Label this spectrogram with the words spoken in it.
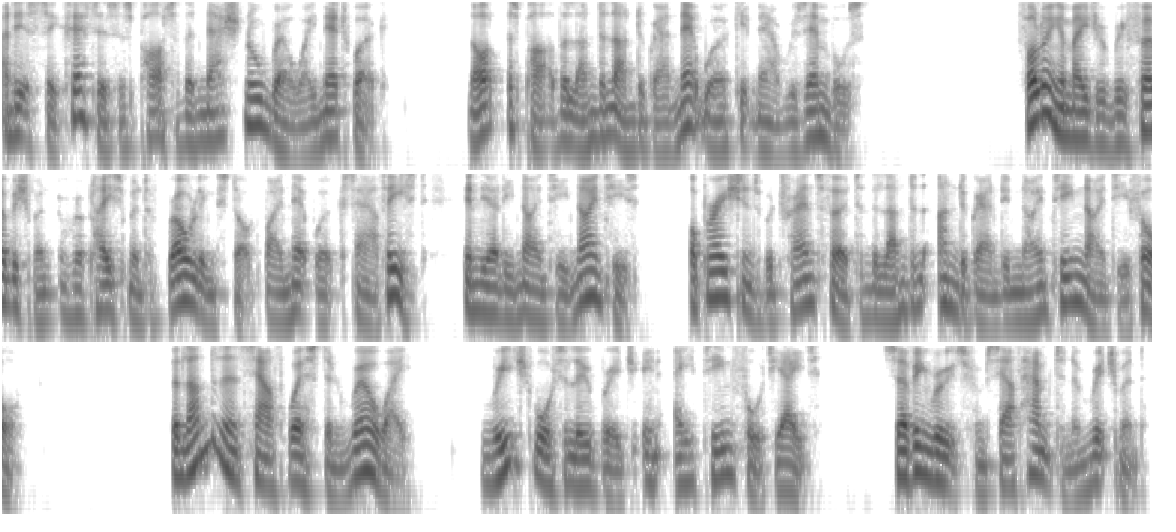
and its successors as part of the National Railway Network, not as part of the London Underground network it now resembles. Following a major refurbishment and replacement of rolling stock by Network South East in the early 1990s, operations were transferred to the London Underground in 1994. The London and South Western Railway reached Waterloo Bridge in 1848, serving routes from Southampton and Richmond.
